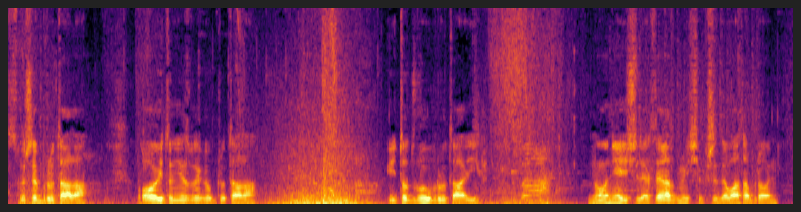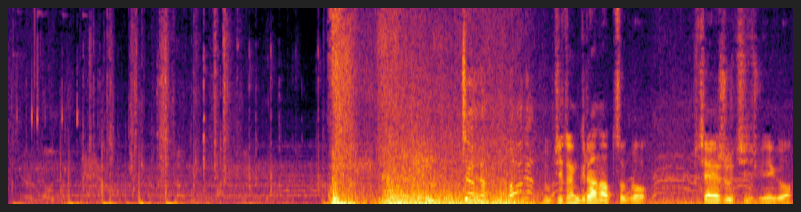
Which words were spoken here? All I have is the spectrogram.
Słyszę brutala. Oj, to niezłego brutala. I to dwóch brutali. No nieźle, teraz by mi się przydała ta broń. No gdzie ten granat, co go chciałem rzucić w niego?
